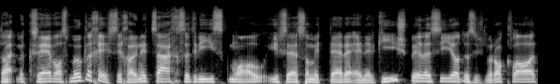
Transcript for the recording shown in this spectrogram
Da hat man gesehen, was möglich ist. Sie können nicht 36 Mal in Saison mit dieser Energie spielen, Sio, das ist mir auch klar.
